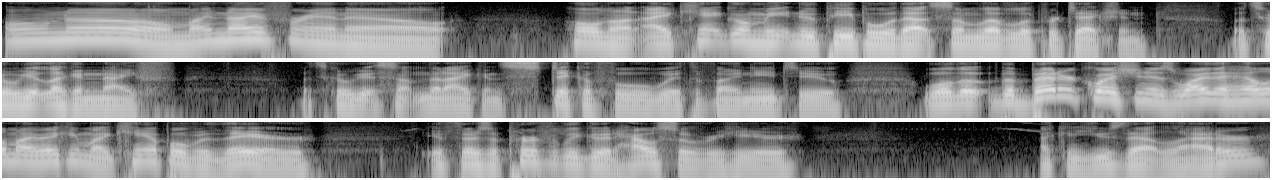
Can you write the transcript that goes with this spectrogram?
Oh no, my knife ran out. Hold on, I can't go meet new people without some level of protection. Let's go get like a knife. Let's go get something that I can stick a fool with if I need to. Well, the, the better question is why the hell am I making my camp over there if there's a perfectly good house over here? I can use that ladder?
